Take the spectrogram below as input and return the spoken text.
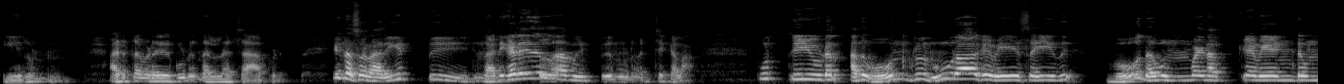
இரும். அடுத்த விடகு கூட நல்லா சாப்பிடு. என்ன சொன்னார்? இட்டு இந்த அணிகளையெல்லாம் இட்டுன்னு வச்சுக்கலாம். புத்தியுடன் அது ஒன்று நூறாகவே செய்து போதவும் வளர்க்க வேண்டும்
